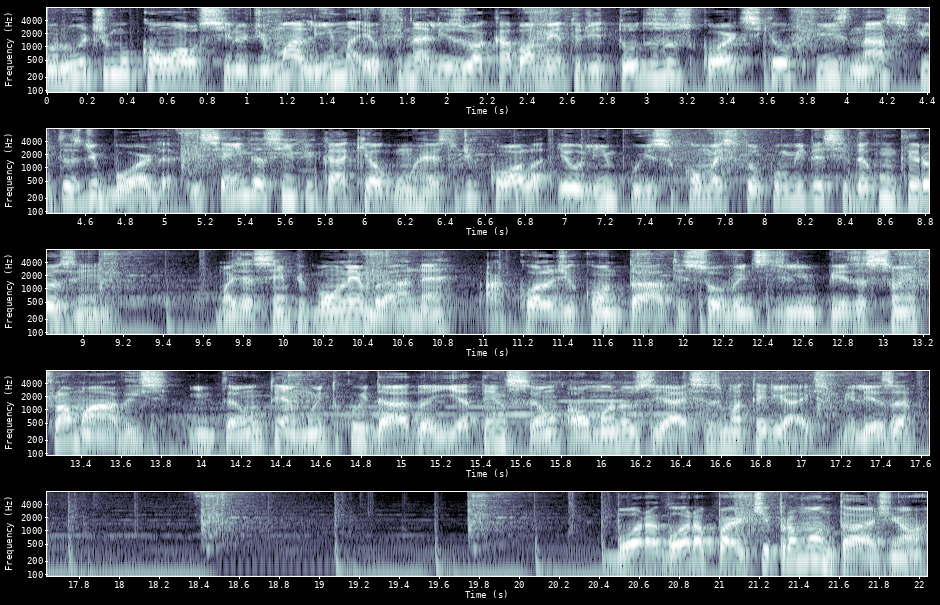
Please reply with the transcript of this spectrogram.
Por último, com o auxílio de uma lima, eu finalizo o acabamento de todos os cortes que eu fiz nas fitas de borda. E se ainda assim ficar aqui algum resto de cola, eu limpo isso com uma estopa umedecida com querosene. Mas é sempre bom lembrar, né? A cola de contato e solventes de limpeza são inflamáveis, então tenha muito cuidado aí e atenção ao manusear esses materiais, beleza? Bora agora partir para a montagem, ó.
